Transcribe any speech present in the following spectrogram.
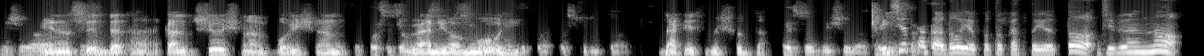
in Siddha, uh, constitutional position, when you are moving. that is Vishuddha. ビシュッタとはどういうことかというと、自分の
